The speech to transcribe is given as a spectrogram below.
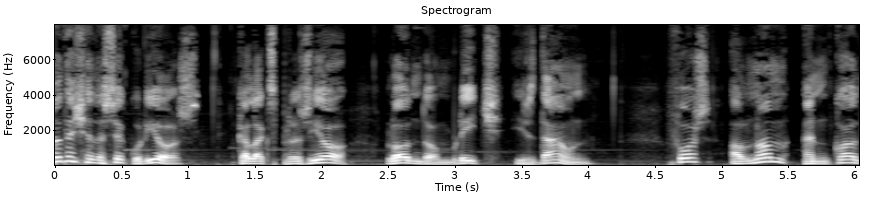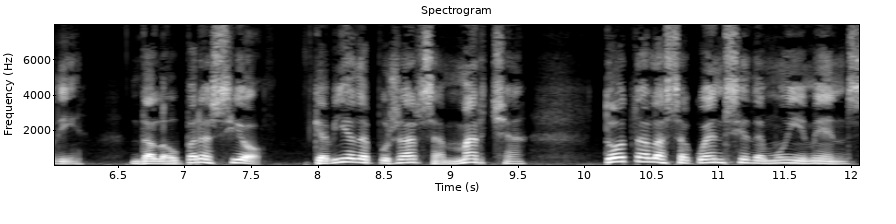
No deixa de ser curiós que l'expressió London Bridge is down fos el nom en codi de l'operació que havia de posar-se en marxa tota la seqüència de moviments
